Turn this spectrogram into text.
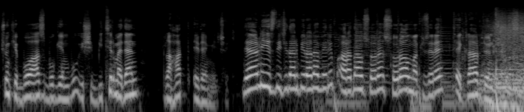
Çünkü Boğaz bugün bu işi bitirmeden rahat edemeyecek. Değerli izleyiciler bir ara verip aradan sonra soru almak üzere tekrar döneceğiz.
